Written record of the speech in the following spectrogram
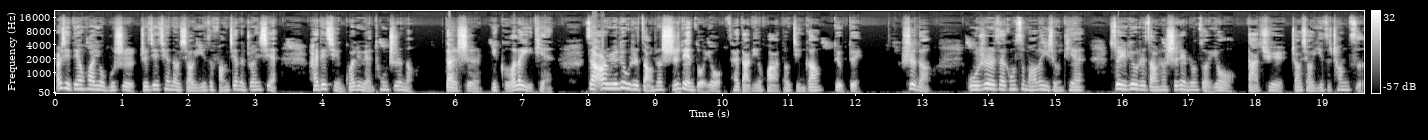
而且电话又不是直接牵到小姨子房间的专线，还得请管理员通知呢。但是你隔了一天，在二月六日早上十点左右才打电话到静冈，对不对？是的，五日在公司忙了一整天，所以六日早上十点钟左右打去找小姨子昌子。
